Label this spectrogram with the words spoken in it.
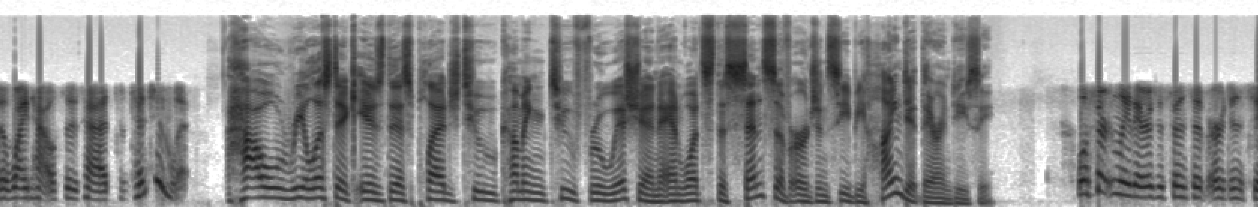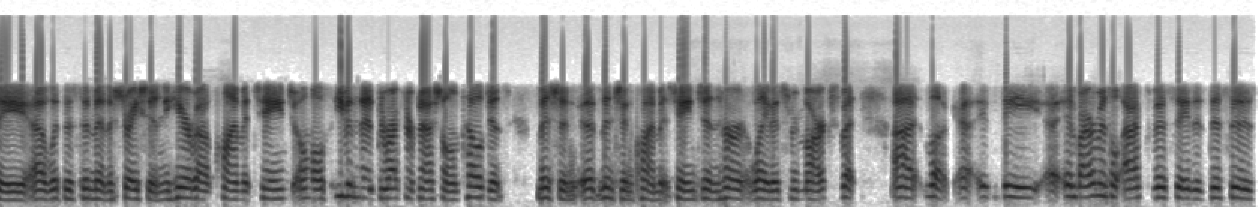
the White House has had some tension with how realistic is this pledge to coming to fruition, and what's the sense of urgency behind it there in D.C.? Well, certainly there is a sense of urgency uh, with this administration. You hear about climate change, almost even the director of national intelligence mentioned uh, mentioned climate change in her latest remarks. But uh, look, uh, the uh, environmental activists say that this is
